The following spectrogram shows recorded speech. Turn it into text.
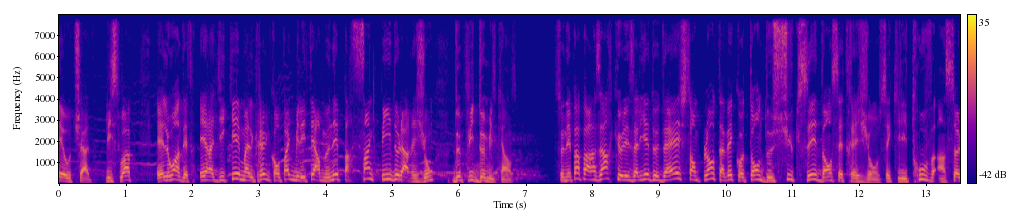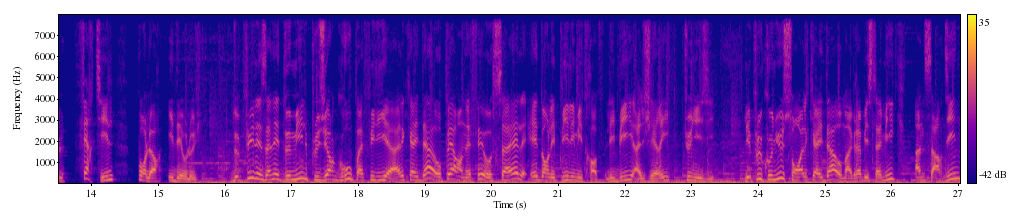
et au Tchad. L'ISWAP est loin d'être éradiqué malgré une campagne militaire menée par cinq pays de la région depuis 2015. Ce n'est pas par hasard que les alliés de Daesh s'implantent avec autant de succès dans cette région. C'est qu'ils y trouvent un sol fertile leur idéologie. Depuis les années 2000, plusieurs groupes affiliés à Al-Qaïda opèrent en effet au Sahel et dans les pays limitrophes, Libye, Algérie, Tunisie. Les plus connus sont Al-Qaïda au Maghreb islamique, Ansar Din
